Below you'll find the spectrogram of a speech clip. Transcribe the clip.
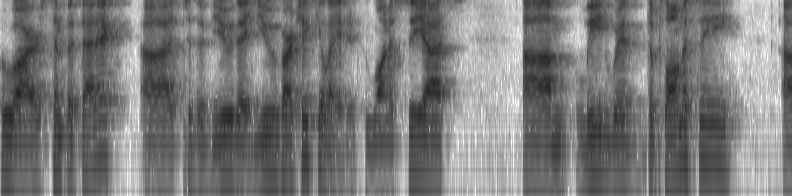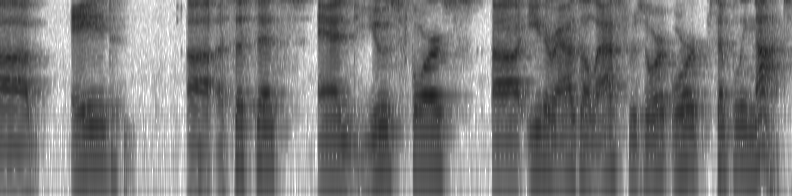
who are sympathetic uh, to the view that you've articulated, who want to see us um, lead with diplomacy, uh, aid, uh, assistance, and use force uh, either as a last resort or simply not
